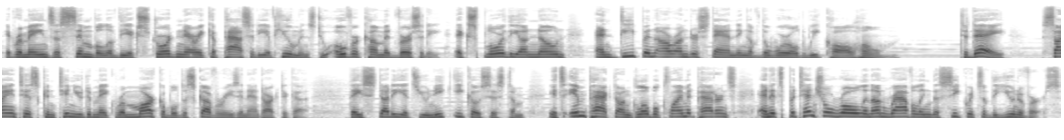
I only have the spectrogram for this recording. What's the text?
It remains a symbol of the extraordinary capacity of humans to overcome adversity, explore the unknown, and deepen our understanding of the world we call home. Today, Scientists continue to make remarkable discoveries in Antarctica. They study its unique ecosystem, its impact on global climate patterns, and its potential role in unraveling the secrets of the universe.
